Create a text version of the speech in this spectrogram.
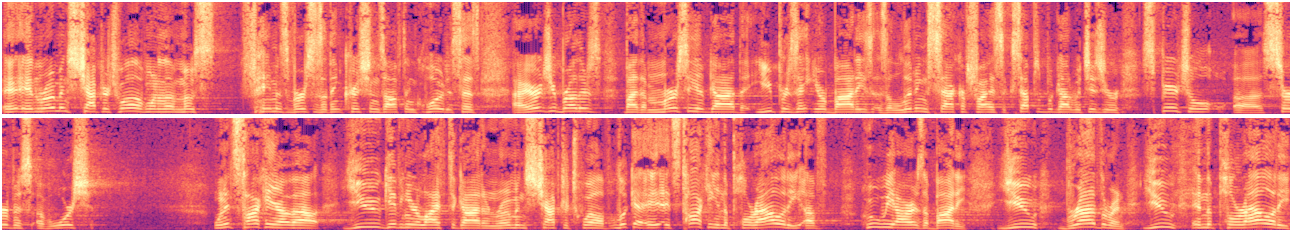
In Romans chapter 12, one of the most famous verses I think Christians often quote, it says, I urge you, brothers, by the mercy of God, that you present your bodies as a living sacrifice, acceptable to God, which is your spiritual uh, service of worship. When it's talking about you giving your life to God in Romans chapter 12, look at it's talking in the plurality of who we are as a body. You, brethren, you in the plurality,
